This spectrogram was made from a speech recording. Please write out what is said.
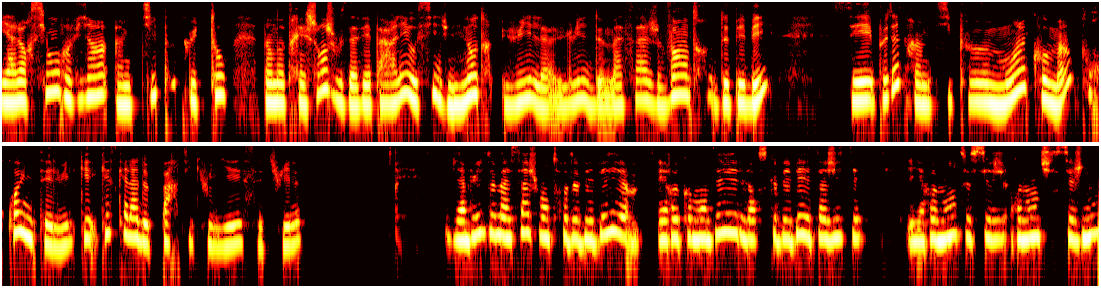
Et alors, si on revient un petit peu plus tôt dans notre échange, vous avez parlé aussi d'une autre huile, l'huile de massage ventre de bébé. C'est peut-être un petit peu moins commun. Pourquoi une telle huile? Qu'est qu'est-ce qu'elle a de particulier cette huile? Eh bien, l'huile de massage ventre de bébé, est recommandée lorsque bébé est agité et remonte ses genoux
